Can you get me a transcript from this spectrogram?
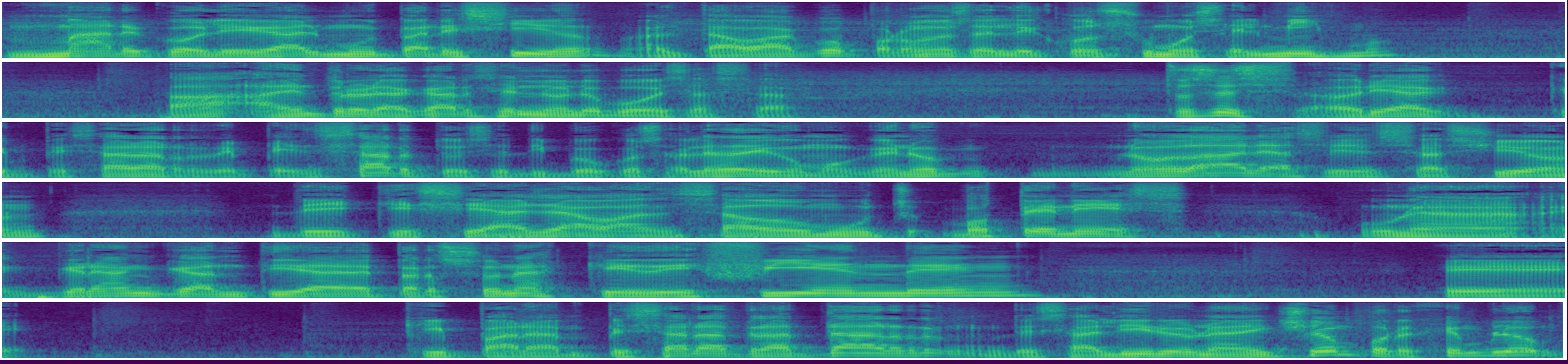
marco legal muy parecido al tabaco, por lo menos el del consumo es el mismo. Adentro de la cárcel no lo podés hacer. Entonces habría que empezar a repensar todo ese tipo de cosas. ¿verdad? Como que no, no da la sensación de que se haya avanzado mucho. Vos tenés una gran cantidad de personas que defienden eh, que para empezar a tratar de salir de una adicción, por ejemplo,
